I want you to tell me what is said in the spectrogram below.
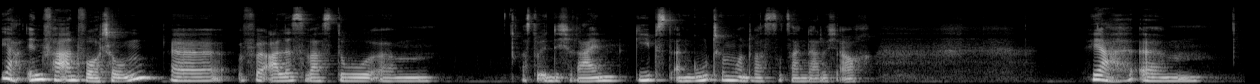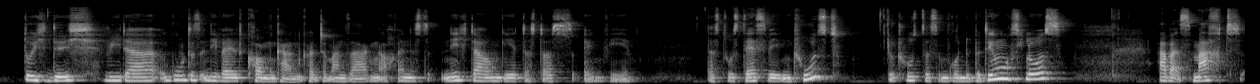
ja in Verantwortung äh, für alles, was du ähm, was du in dich reingibst an Gutem und was sozusagen dadurch auch ja, ähm, durch dich wieder Gutes in die Welt kommen kann, könnte man sagen, auch wenn es nicht darum geht, dass das irgendwie, dass du es deswegen tust. Du tust es im Grunde bedingungslos, aber es macht,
